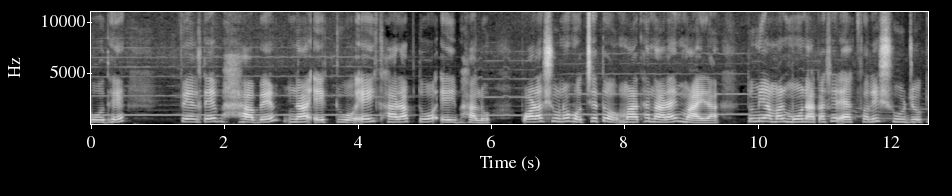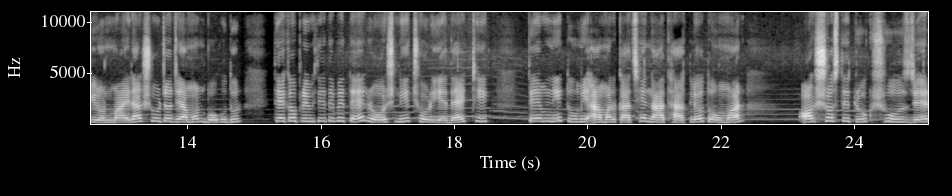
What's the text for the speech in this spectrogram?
বোধে ফেলতে ভাবে না একটুও। এই খারাপ তো, এই ভালো। পড়াশুনো হচ্ছে তো, মাথা নাড়ায় মায়েরা। তুমি আমার মন আকাশের এক ফালি সূর্য কিরণ। মায়েরা সূর্য যেমন বহুদূর থেকেও পৃথিবীতে রোশনি ছড়িয়ে দেয়, ঠিক তেমনি তুমি আমার কাছে না থাকলেও তোমার অস্বস্তিটুক সূর্যের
